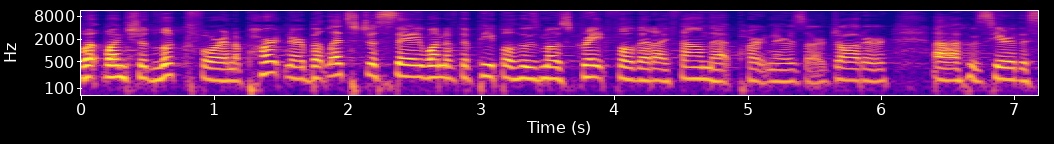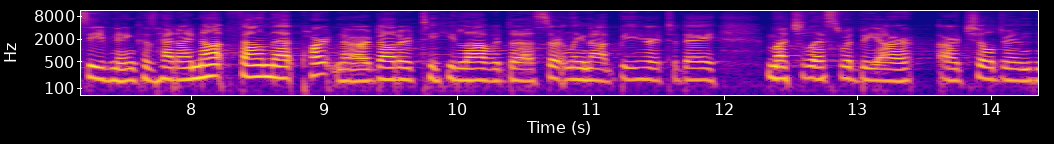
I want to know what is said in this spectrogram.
what one should look for in a partner, but let's just say one of the people who's most grateful that I found that partner is our daughter, uh, who's here this evening. Because had I not found that partner, our daughter Tehila would uh, certainly not be here today, much less would be our, our children,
